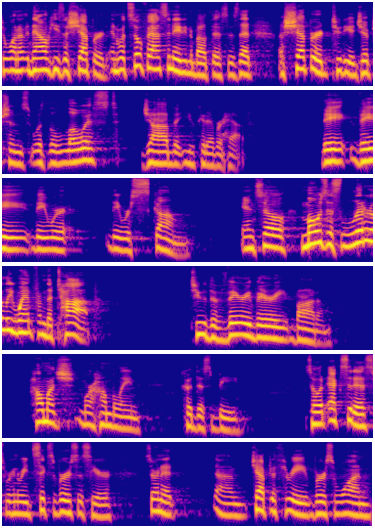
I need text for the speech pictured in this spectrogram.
to one of, now he's a shepherd. And what's so fascinating about this is that a shepherd to the Egyptians was the lowest job that you could ever have. They, they, they, were, they were scum. And so Moses literally went from the top to the very, very bottom. How much more humbling could this be? So at Exodus, we're going to read six verses here, starting at um, chapter 3, verse 1.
